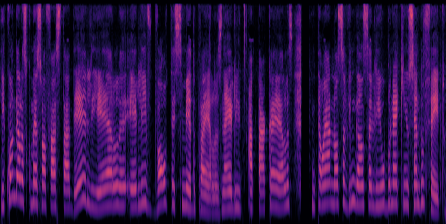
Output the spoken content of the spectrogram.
e quando elas começam a afastar dele, ela, ele volta esse medo para elas, né? Ele ataca elas. Então é a nossa vingança ali, o bonequinho sendo feito.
